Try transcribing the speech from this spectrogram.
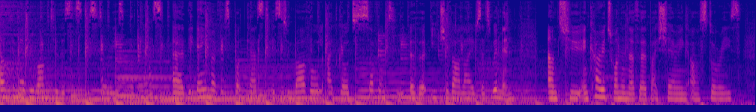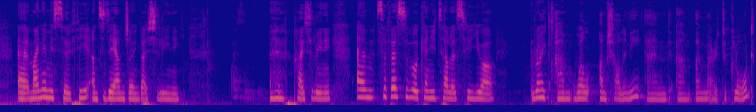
Welcome everyone to the Sister Stories podcast. Uh, the aim of this podcast is to marvel at God's sovereignty over each of our lives as women and to encourage one another by sharing our stories. Uh, my name is Sophie and today I'm joined by Shalini. Hi Sophie. Hi Shalini. Um, so first of all, can you tell us who you are? Right. Um, well, I'm Shalini and um, I'm married to Claude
